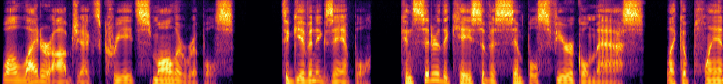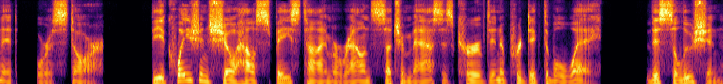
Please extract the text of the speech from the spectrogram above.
while lighter objects create smaller ripples. To give an example, consider the case of a simple spherical mass, like a planet or a star. The equations show how spacetime around such a mass is curved in a predictable way. This solution,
